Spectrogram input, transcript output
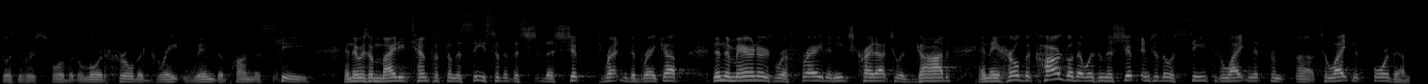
Goes to verse 4 But the Lord hurled a great wind upon the sea, and there was a mighty tempest on the sea, so that the, sh- the ship threatened to break up. Then the mariners were afraid, and each cried out to his God, and they hurled the cargo that was in the ship into the sea to lighten it, from, uh, to lighten it for them.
